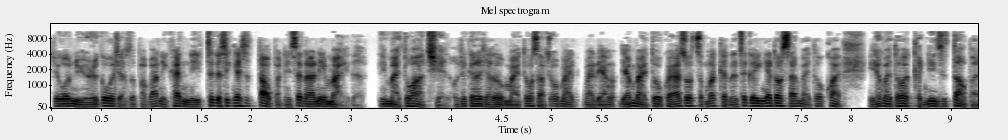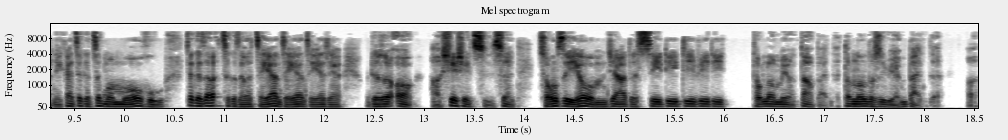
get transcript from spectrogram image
结果女儿跟我讲说：“爸爸，你看你这个是应该是盗版，你在哪里买的？你买多少钱？”我就跟他讲说：“我买多少？我买买两两百多块。”他说：“怎么可能？这个应该都三百多块，两百多块肯定是盗版。你看这个这么模糊，这个这这个怎么怎样怎样怎样怎样？”我就说：“哦，好，谢谢尺寸。从此以后，我们家的 CD、DVD。”通通没有盗版的，通通都是原版的啊！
